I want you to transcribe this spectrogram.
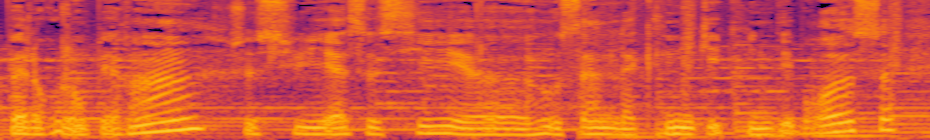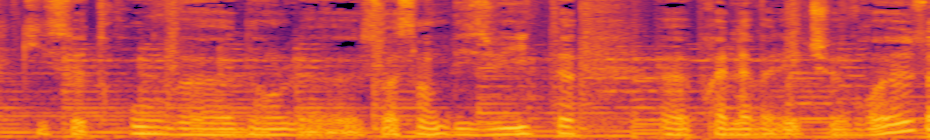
m'appelle Roland Perrin, je suis associé euh, au sein de la clinique équine des Brosses qui se trouve euh, dans le 78 euh, près de la vallée de Chevreuse.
